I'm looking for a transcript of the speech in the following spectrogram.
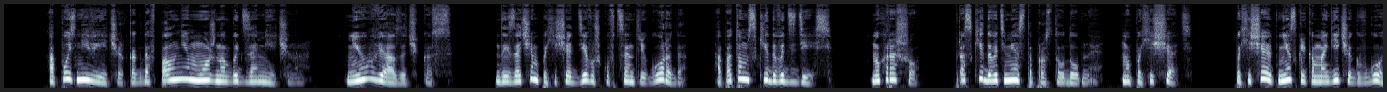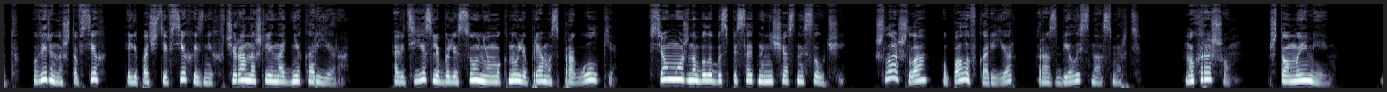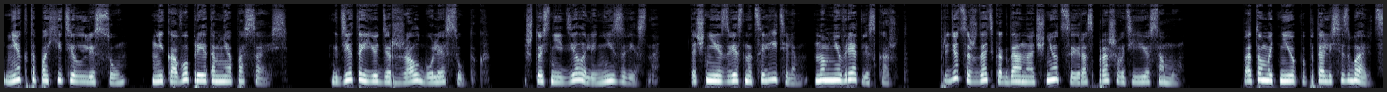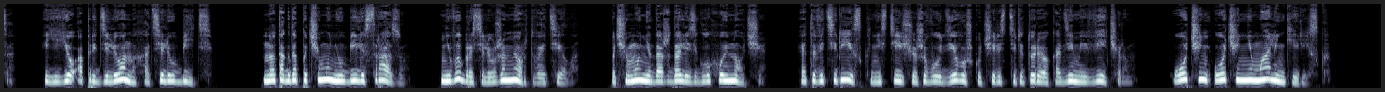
а поздний вечер, когда вполне можно быть замеченным. Неувязочка-с. Да и зачем похищать девушку в центре города, а потом скидывать здесь. Ну хорошо, проскидывать место просто удобное, но похищать. Похищают несколько магичек в год, уверена, что всех или почти всех из них вчера нашли на дне карьера. А ведь если бы лесу не умыкнули прямо с прогулки, все можно было бы списать на несчастный случай. Шла-шла, упала в карьер, разбилась насмерть. Ну хорошо, что мы имеем? Некто похитил лесу, никого при этом не опасаясь. Где-то ее держал более суток. Что с ней делали, неизвестно. Точнее, известно целителям, но мне вряд ли скажут. Придется ждать, когда она очнется, и расспрашивать ее саму. Потом от нее попытались избавиться. Ее определенно хотели убить. Но тогда почему не убили сразу? Не выбросили уже мертвое тело? Почему не дождались глухой ночи? Это ведь риск нести еще живую девушку через территорию Академии вечером. Очень-очень немаленький риск.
